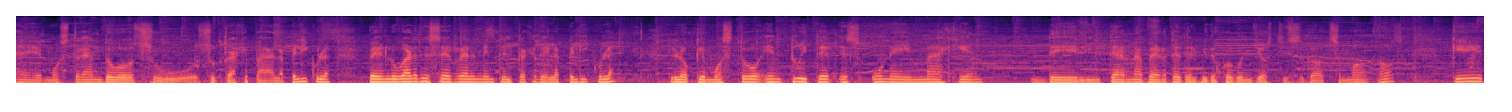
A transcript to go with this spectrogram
eh, mostrando su, su, traje para la película, pero en lugar de ser realmente el traje de la película, lo que mostró en Twitter es una imagen de linterna verde del videojuego Injustice Gods Among Us que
